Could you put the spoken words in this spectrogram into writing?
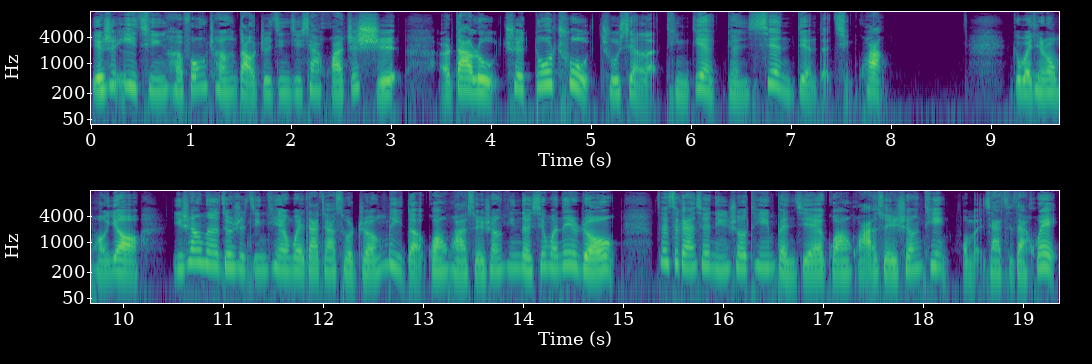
也是疫情和封城导致经济下滑之时，而大陆却多处出现了停电跟限电的情况。各位听众朋友，以上呢就是今天为大家所整理的光华随身听的新闻内容。再次感谢您收听本节光华随身听，我们下次再会。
